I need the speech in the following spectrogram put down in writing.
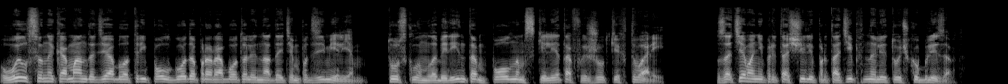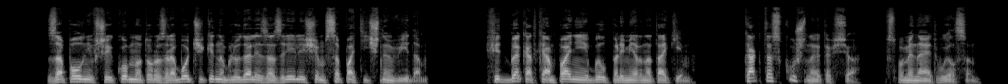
Уилсон и команда Diablo 3 полгода проработали над этим подземельем, тусклым лабиринтом, полным скелетов и жутких тварей, Затем они притащили прототип на летучку Blizzard. Заполнившие комнату разработчики наблюдали за зрелищем с апатичным видом. Фидбэк от компании был примерно таким. «Как-то скучно это все», — вспоминает Уилсон.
